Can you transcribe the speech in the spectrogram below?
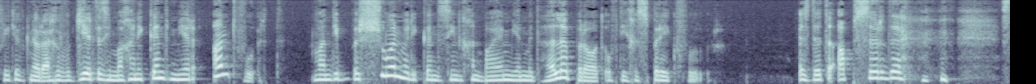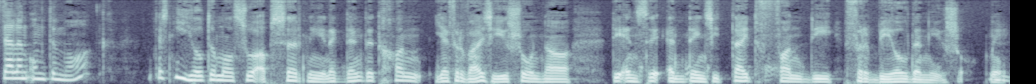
weet of ek nou reg of verkeerd is maar gaan die kind meer antwoord want die persoon wat die kind sien gaan baie meer met hulle praat of die gesprek voer. Is dit 'n absurde stelling om te maak? Dit is nie heeltemal so absurd nie en ek dink dit gaan jy verwys hierson na die intensiteit van die verbeelding hierso, nê. Nee.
